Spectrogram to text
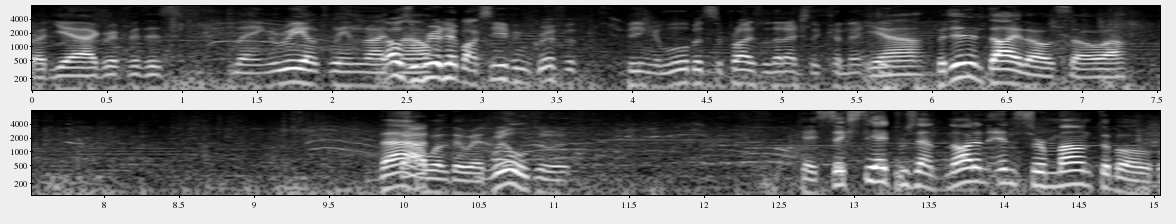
But yeah, Griffith is playing real clean right now. That was now. a weird hitbox. Even Griffith being a little bit surprised that that actually connected. Yeah, but didn't die though, so uh, that, will do it. Will do it. Okay, 68%, not an insurmountable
